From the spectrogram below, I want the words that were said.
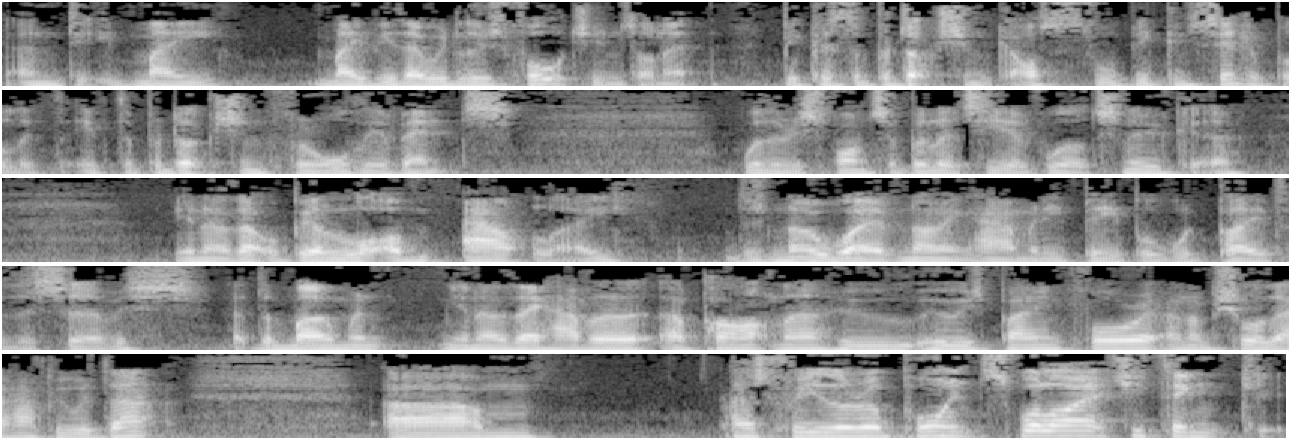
and it may maybe they would lose fortunes on it because the production costs will be considerable if, if the production for all the events were the responsibility of World Snooker. You know, that would be a lot of outlay. There's no way of knowing how many people would pay for the service. At the moment, you know, they have a, a partner who, who is paying for it, and I'm sure they're happy with that. Um, as for the other points, well, I actually think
